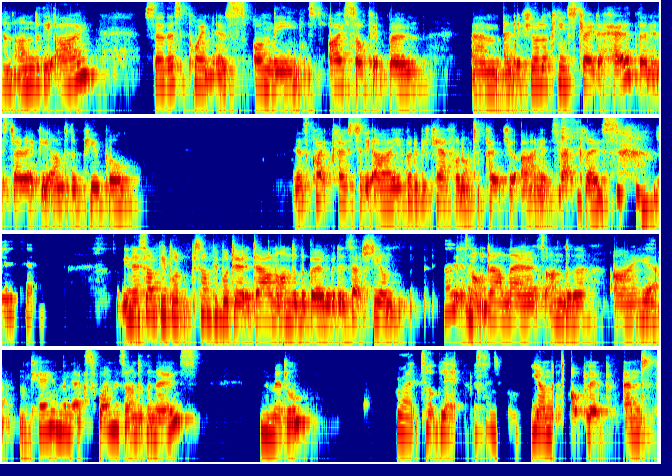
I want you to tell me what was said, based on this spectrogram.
and under the eye. So this point is on the eye socket bone. Um, and if you're looking straight ahead, then it's directly under the pupil. It's quite close to the eye. You've got to be careful not to poke your eye. It's that close. okay. You know, some people some people do it down under the bone, but it's actually on. Okay. It's not down there. It's under the eye. Yeah. Okay. And the next one is under the nose, in the middle. Right, top lip. Yeah, on the top lip. And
